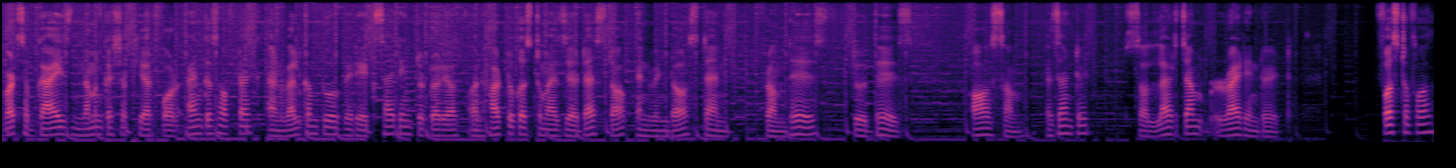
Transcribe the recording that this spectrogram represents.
what's up guys, Naman Kashyap here for Anchorsoft Tech and welcome to a very exciting tutorial on how to customize your desktop in Windows 10 from this to this. Awesome, isn't it? So let's jump right into it. First of all,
